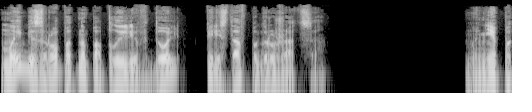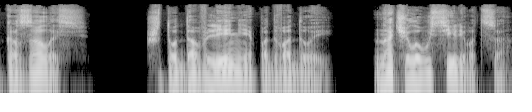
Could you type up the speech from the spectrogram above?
Мы безропотно поплыли вдоль, перестав погружаться. Мне показалось, что давление под водой начало усиливаться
